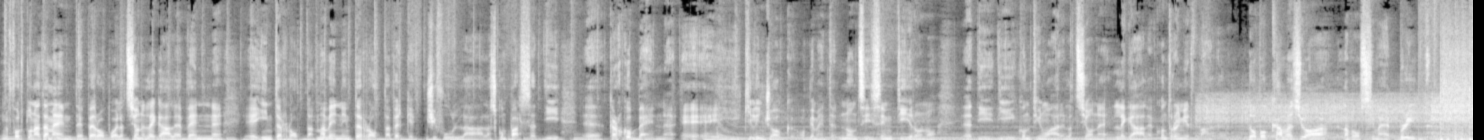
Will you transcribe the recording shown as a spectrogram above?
Fortunatamente però poi l'azione legale venne eh, interrotta, ma venne interrotta perché ci fu la, la scomparsa di eh, Kurt Cobain e, e, i Killing Joke ovviamente non si sentirono eh, di, di continuare l'azione legale contro i Nirvana. Dopo Come As You Are, la prossima è Breathe.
